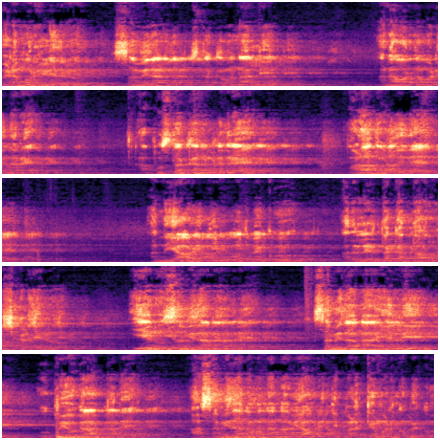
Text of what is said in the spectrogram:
ಮೇಡಮ್ ಅವರು ಹೇಳಿದರು, ಸಂವಿಧಾನದ ಪುಸ್ತಕವನ್ನು ಅಲ್ಲಿ ಅನಾವರಣ ಮಾಡಿದ್ದಾರೆ. ಆ ಪುಸ್ತಕ ನೋಡಿದ್ರೆ ಬಹಳ ದೊಡ್ಡದಿದೆ. ಅದನ್ನ ಯಾವ ರೀತಿ ಓದಬೇಕು, ಅದರಲ್ಲಿರ್ತಕ್ಕಂಥ ಅಂಶಗಳೇನು, ಏನು ಸಂವಿಧಾನ ಅಂದರೆ ಸಂವಿಧಾನ ಎಲ್ಲಿ ಉಪಯೋಗ ಆಗ್ತದೆ. ಆ ಸಂವಿಧಾನವನ್ನು ನಾವು ಯಾವ ರೀತಿ ಬಳಕೆ ಮಾಡ್ಕೋಬೇಕು?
